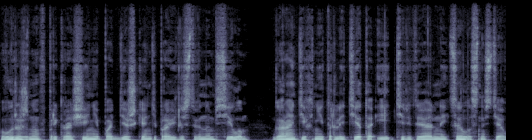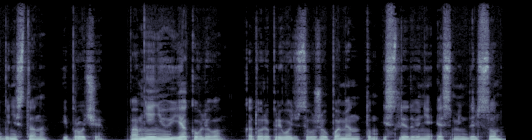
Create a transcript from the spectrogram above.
выраженным в прекращении поддержки антиправительственным силам, гарантиях нейтралитета и территориальной целостности Афганистана и прочее. По мнению Яковлева, которое приводится в уже упомянутом исследовании С. Мендельсон,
